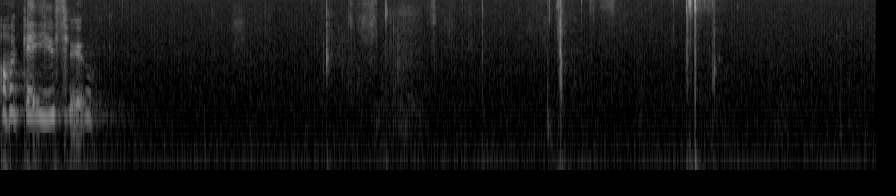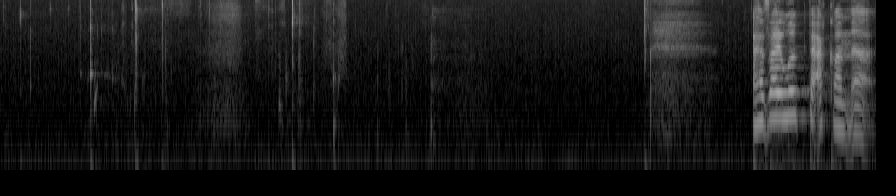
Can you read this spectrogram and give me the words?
I'll get you through. As I look back on that,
